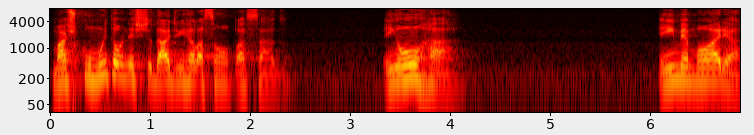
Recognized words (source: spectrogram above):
mas com muita honestidade em relação ao passado em honra, em memória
